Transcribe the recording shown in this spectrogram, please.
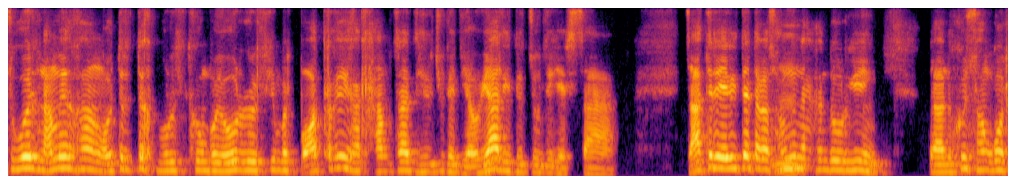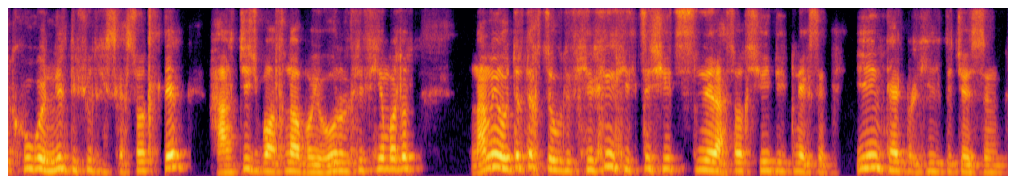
зүгээр намынхан удирдах бүрэлдэхүүн буюу өөрөөр хэлэх юм бол бодлогыг хамтраад хэрэгжүүлээд явъя л гэдэг зүйлийг ярьсан. За тэр яригдаад байгаа сонгон найхан дүүргийн нөхөн сонгуульд хүүгээ нэр дэвшүүлэх хэсэг асуудал дээр харж иж болно буюу өөрөөр хэлэх юм бол намын удирдах зөвлөл хэрхэн хилцэн шийдснээр асуудал шийдэгдэнэ гэсэн ийм тайлбар хийгдэж байсан.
